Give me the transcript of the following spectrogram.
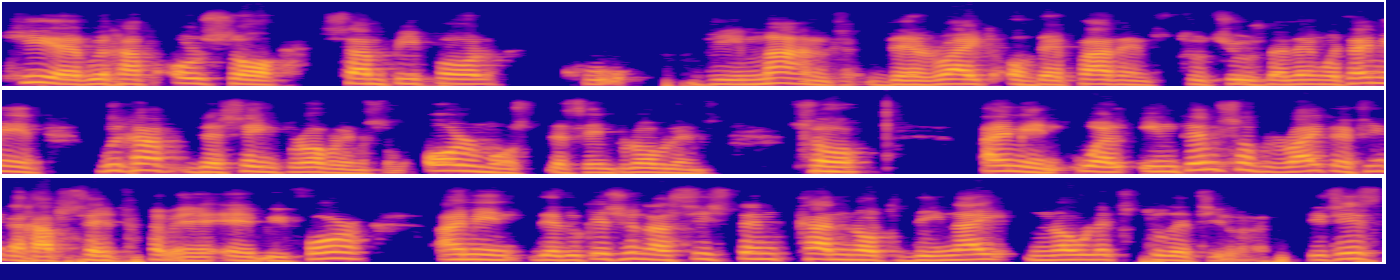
here we have also some people who demand the right of the parents to choose the language. I mean, we have the same problems, almost the same problems. So. I mean, well, in terms of right, I think I have said uh, uh, before, I mean, the educational system cannot deny knowledge to the children. This is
